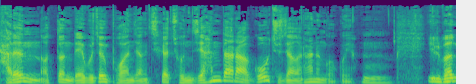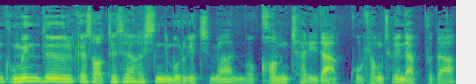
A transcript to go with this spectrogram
다른 어떤 내부적 보안 장치가 존재한다라고 주장을 하는 거고요. 음. 일반 국민들께서 어떻게 생각하시는지 모르겠지만 뭐 검찰이 낫고 경찰이 나쁘다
